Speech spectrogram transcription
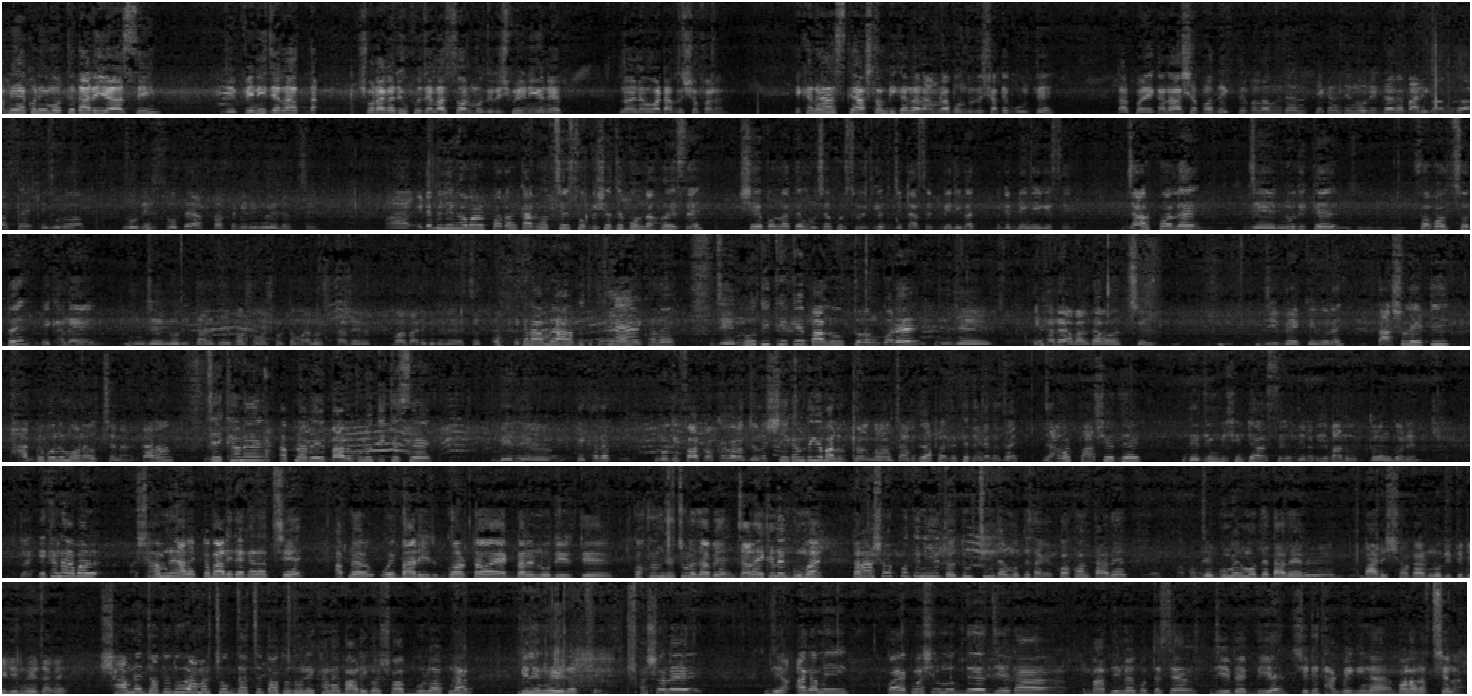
আমি এখন এই মুহূর্তে দাঁড়িয়ে আছি যে ফেনী জেলা সোনাগাজী উপজেলা চরমজলিশপুর ইউনিয়নের নয় নম্বর ওয়ার্ড আদর্শপাড়া। এখানে আজকে আসলাম বিকালবেলা, আমরা বন্ধুদের সাথে ঘুরতে। তারপর এখানে আসার পর দেখতে পেলাম যে এখানে যে নদীর ধারে বাড়িঘরগুলো আছে, এগুলো নদীর স্রোতে আস্তে আস্তে বিলীন হয়ে যাচ্ছে। আর এটা বিলীন হওয়ার প্রধান কারণ হচ্ছে চব্বিশে যে বন্যা হয়েছে, সেই বন্যাতে মুসাফুর সুইচ গেট যেটা আছে বেড়িবাদ এটা ভেঙে গেছে। যার ফলে যে নদীতে প্রবল স্রোতে এখানে যে নদীর ধারে যে বসবাস করতো মানুষ তাদের বাড়ি বিলীন হয়েছে। এখানে আমরা আগে দেখেছিলাম এখানে যে নদী থেকে বালু উত্তোলন করে যে এখানে আবার দেওয়া হচ্ছে জি ব্যাগে করে। তা আসলে এটি থাকবে বলে মনে হচ্ছে না। কারণ যেখানে আপনার এই বালুগুলো দিতেছে এখানে নদীর পাট রক্ষা করার জন্য সেখান থেকে বালু উত্তোলন করা হচ্ছে। আমি যদি আপনাদেরকে দেখাতে চাই যে আমার পাশে যে ড্রেজিং মেশিনটা আছে যেটা দিয়ে বালু উত্তোলন করেন তো এখানে আবার সামনে আরেকটা বাড়ি দেখা যাচ্ছে। আপনার ওই বাড়ির ঘরটাও একবারে নদীতে কখন যে চলে যাবে, যারা এখানে ঘুমায়, তারা আসলে প্রতিনিয়ত দুশ্চিন্তার মধ্যে থাকে। কখন তাদের যে ঘুমের মধ্যে তাদের বাড়ির সরকার নদীতে বিলীন হয়ে যাবে। সামনে যতদূর আমার চোখ যাচ্ছে, ততদূর এখানে বাড়িঘর সবগুলো আপনার বিলীন হয়ে যাচ্ছে। আসলে যে আগামী কয়েক মাসের মধ্যে যেটা বাঁধ নির্মাণ করতেছে, যে ব্যাগ দিয়ে, সেটি থাকবে কিনা বলা যাচ্ছে না।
